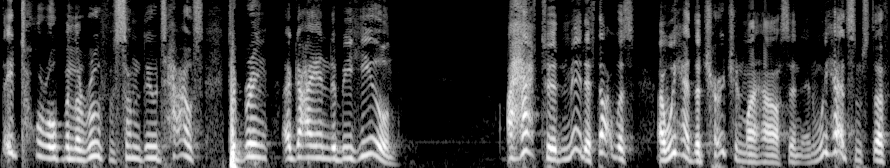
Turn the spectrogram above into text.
They tore open the roof of some dude's house to bring a guy in to be healed. I have to admit, if that was, uh, we had the church in my house and, and we had some stuff,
